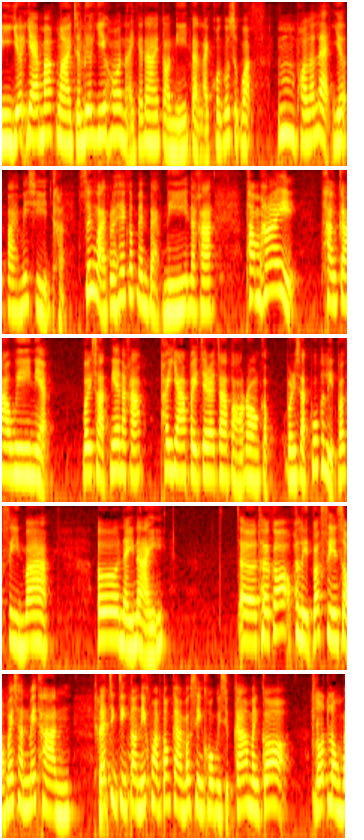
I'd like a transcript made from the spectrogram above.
มีเยอะแยะมากมายจะเลือกยี่ห้อไหนก็ได้ตอนนี้ แต่หลายคนก็รู้สึกว่า อืม พอแล้วแหละเยอะไปไม่ฉีดค่ะซึ่งหลายประเทศก็เป็นแบบนี้นะคะทำให้ทางกาวีเนี่ย บริษัทเนี่ยนะคะ พยายามไปเจรจาต่อรองกับบริษัทผู้ผลิตวัคซีนว่า เออ ไหนๆเออเธอก็ผลิตวัคซีนส่งให้ฉันไม่ทันค่ะและจริง ๆ ตอนนี้ความต้องการวัคซีนโควิด -19 มันก็ ลดลงไป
